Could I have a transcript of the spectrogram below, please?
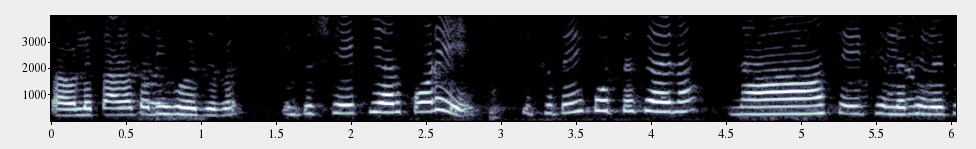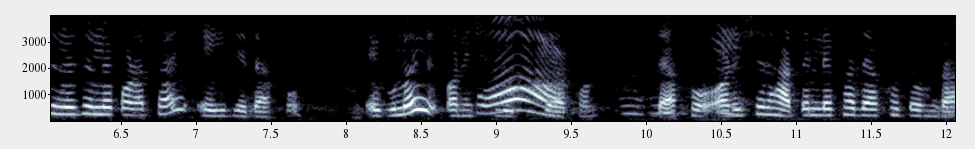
তাহলে তাড়াতাড়ি হয়ে যাবে। কিন্তু সে কি আর করে? কিছুতেই করতে চায় না। না সেই ঠেলে ঠেলে ঠেলে ঠেলে করাতে হয় এই যে দেখো এগুলোই অনিশ লিখছে এখন। দেখো অনিশের হাতের লেখা দেখো তোমরা।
